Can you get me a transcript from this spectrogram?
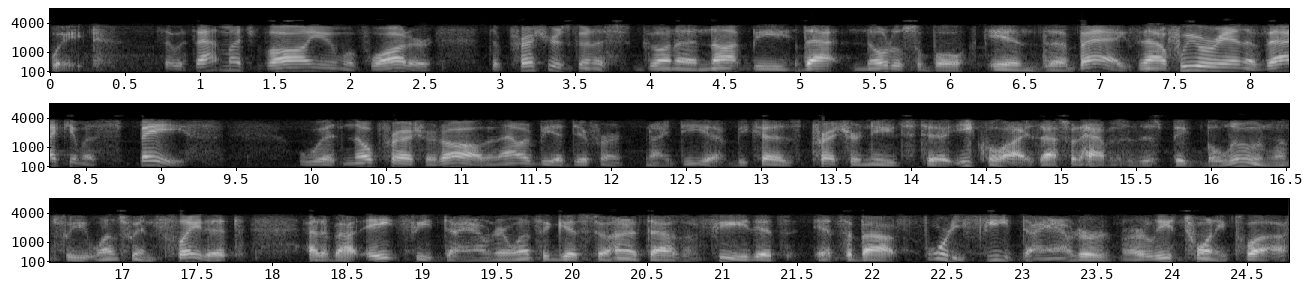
weight. So with that much volume of water, the pressure is going to going to not be that noticeable in the bags. Now, if we were in a vacuum of space with no pressure at all, then that would be a different idea because pressure needs to equalize. That's what happens to this big balloon. Once we once we inflate it, at about eight feet diameter. Once it gets to 100,000 feet, it's it's about 40 feet diameter, or at least 20 plus.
